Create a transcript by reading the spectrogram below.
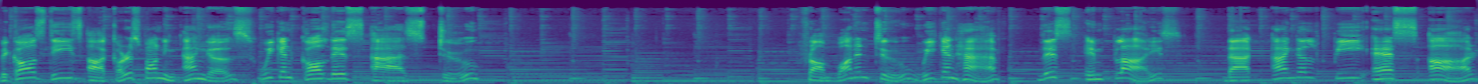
because these are corresponding angles, we can call this as 2. From 1 and 2, we can have this implies that angle PSR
